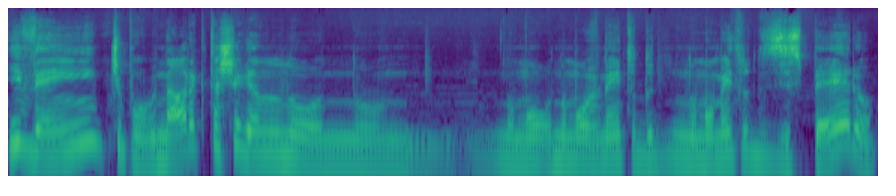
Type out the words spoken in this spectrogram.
E vem, tipo, na hora que tá chegando no, no, no, no movimento do, no momento do desespero,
